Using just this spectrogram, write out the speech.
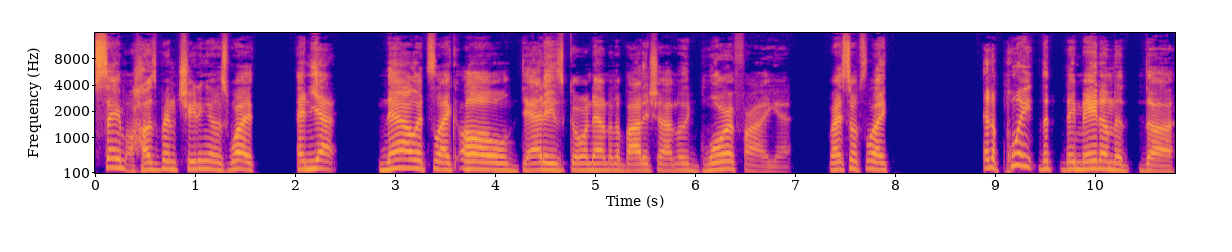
same husband cheating on his wife. And yet now it's like, oh, daddy's going down to the body shop and they're glorifying it. Right. So it's like, at a point that they made on the, the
